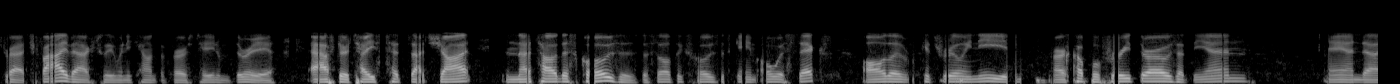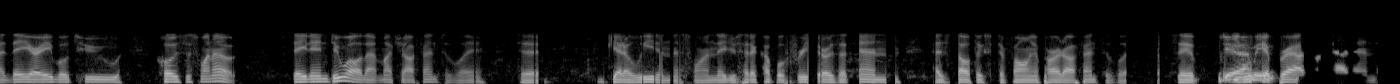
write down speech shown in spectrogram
stretch. Five, actually, when you count the first Tatum three after Theis hits that shot. And that's how this closes. The Celtics close this game 0 6. All the Rockets really need are a couple free throws at the end, and uh, they are able to close this one out. They didn't do all that much offensively to get a lead in this one. They just had a couple free throws at the end as Celtics are falling apart offensively. So Yeah, you I look mean- at Brad that end.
